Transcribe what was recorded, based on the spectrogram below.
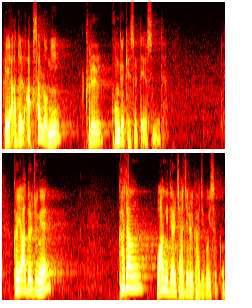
그의 아들 압살롬이 그를 공격했을 때였습니다. 그의 아들 중에 가장 왕이 될 자질을 가지고 있었고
